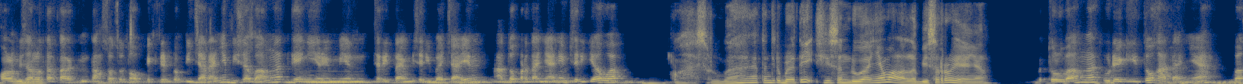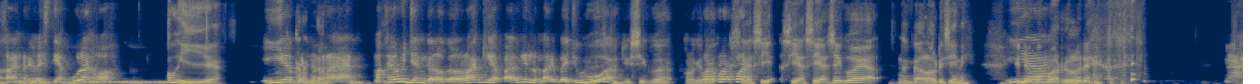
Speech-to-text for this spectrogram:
Kalau misal lo tertarik tentang suatu topik dan pembicaranya bisa banget kayak ngirimin cerita yang bisa dibacain atau pertanyaan yang bisa dijawab. Wah, seru banget anjir. Berarti season 2-nya malah lebih seru ya, Nyal? Betul banget. Udah gitu katanya bakalan rilis tiap bulan loh. Oh iya. Iya Keren beneran. Makanya lu jangan galau-galau lagi apalagi lemari baju Wah, gua. Setuju sih gue. Kalau gitu sia-sia sia-sia sih gue ya ngegalau di sini. Udah gue Iya. keluar dulu deh. Nah,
